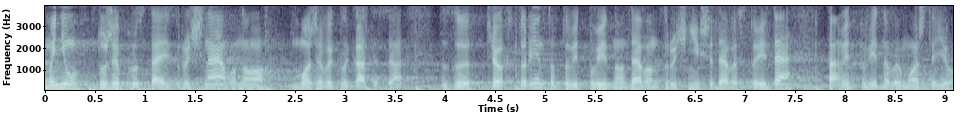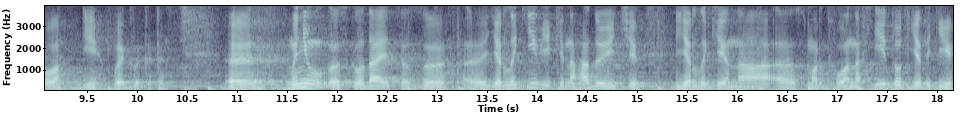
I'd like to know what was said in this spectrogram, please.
Меню дуже просте і зручне, воно може викликатися з трьох сторін, тобто, відповідно, де вам зручніше, де ви стоїте, там відповідно ви можете його і викликати. Е, Меню е, складається з е, ярликів, які нагадують ярлики на смартфонах, і тут є такі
